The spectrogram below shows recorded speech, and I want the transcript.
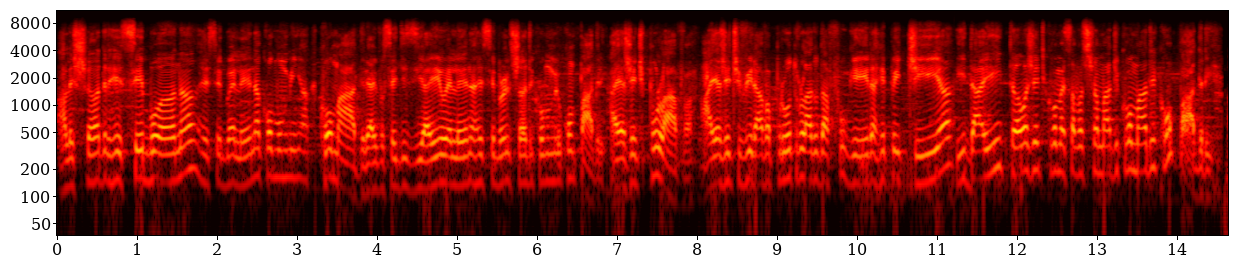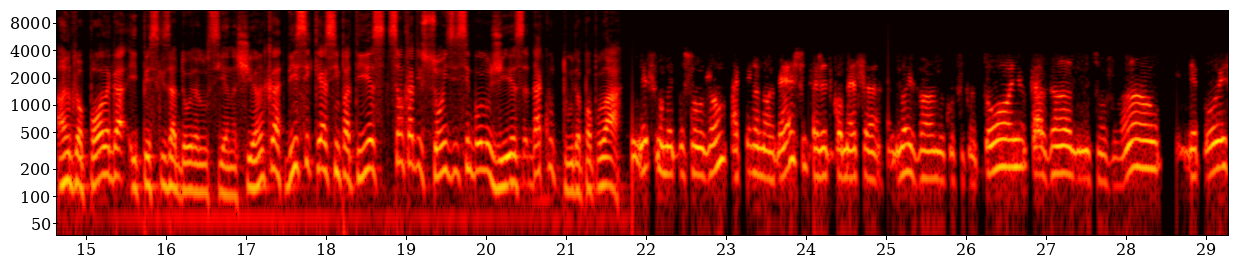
Alexandre, recebo Ana, recebo Helena como minha comadre. Aí você dizia: Eu, Helena, recebo Alexandre como meu compadre. Aí a gente pulava. Aí a gente virava pro outro lado da fogueira, repetia. E daí então a gente começava a se chamar de comadre e compadre. A antropóloga e pesquisadora Luciana Chianca disse que as simpatias são tradições e simbologias da cultura popular. Nesse momento do São João, aqui no Nordeste, a gente começa noivando com Santo Antônio, casando no São João, depois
